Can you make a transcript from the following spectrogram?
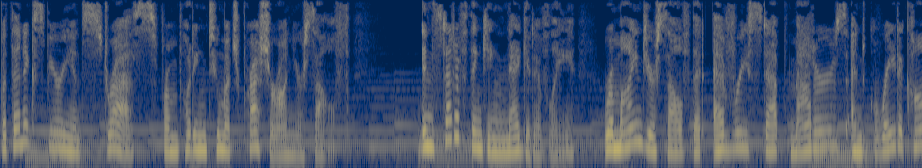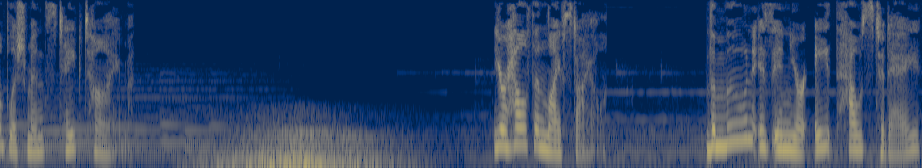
but then experience stress from putting too much pressure on yourself. Instead of thinking negatively, remind yourself that every step matters and great accomplishments take time. Your health and lifestyle. The moon is in your eighth house today,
